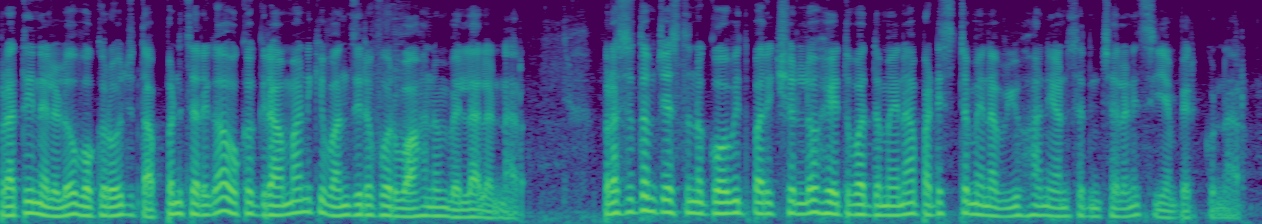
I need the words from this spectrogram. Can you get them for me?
ప్రతి నెలలో ఒకరోజు తప్పనిసరిగా ఒక గ్రామానికి వన్ జీరో ఫోర్ వాహనం వెళ్ళాలన్నారు. ప్రస్తుతం చేస్తున్న కోవిడ్ పరీక్షల్లో హేతుబద్ధమైన పటిష్టమైన వ్యూహాన్ని అనుసరించాలని సీఎం పేర్కొన్నారు.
